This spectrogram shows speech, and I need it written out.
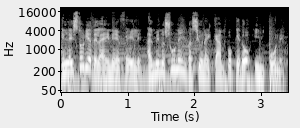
En la historia de la NFL, al menos una invasión al campo quedó impune.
